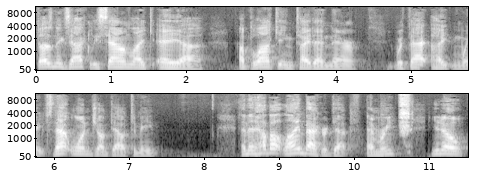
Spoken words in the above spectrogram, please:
Doesn't exactly sound like a uh, a blocking tight end there with that height and weight. So that one jumped out to me. And then how about linebacker depth, Emery? You know,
